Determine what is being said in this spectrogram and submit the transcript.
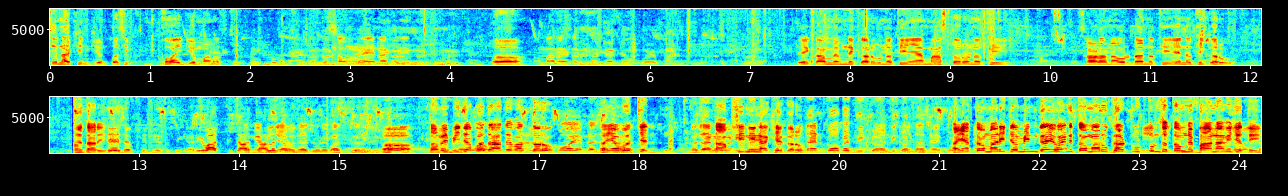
પચી નાખીને ગયો પછી ખોવાઈ ગયો માણસ. એ કામ એમને કરવું નથી અહીંયા માસ્તરો નથી શાળાના ઓરડા નથી એ નથી કરવું. હા. તમે બીજા બધા સાથે વાત કરો. અહીંયા વચ્ચે તાપસી નહીં નાખ્યા કરો. અહીંયા તમારી જમીન ગઈ હોય ને તમારું ઘર તૂટતું ને તો તમને ભાન આવી જતી.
